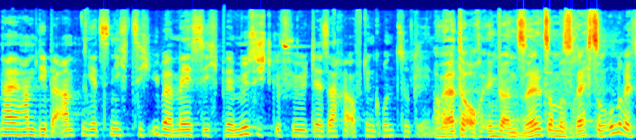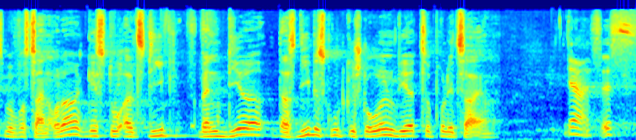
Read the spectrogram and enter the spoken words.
da, haben die Beamten jetzt nicht sich übermäßig bemüßigt gefühlt, der Sache auf den Grund zu gehen. Aber er hatte auch irgendwie ein seltsames Rechts- und Unrechtsbewusstsein, oder? Gehst du als Dieb, wenn dir das Diebesgut gestohlen wird, zur Polizei? Ja, es ist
